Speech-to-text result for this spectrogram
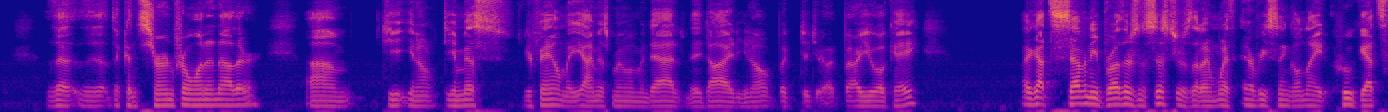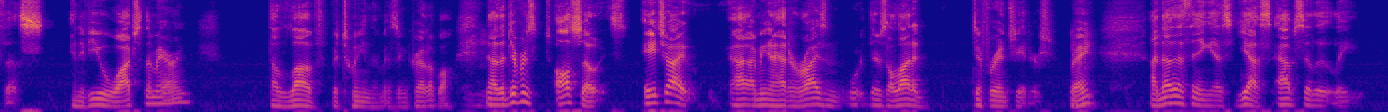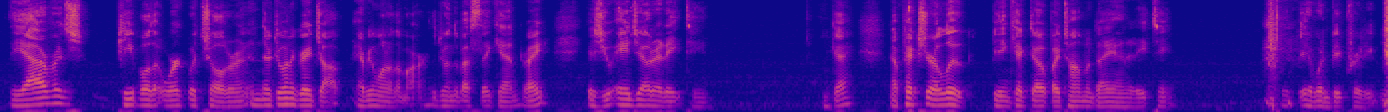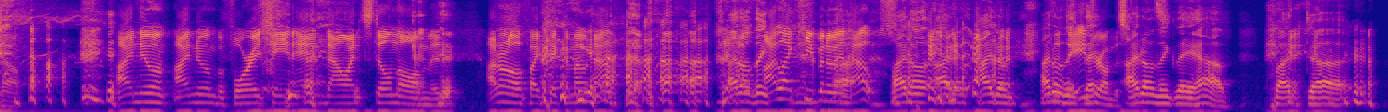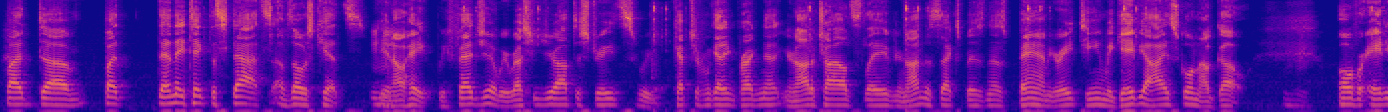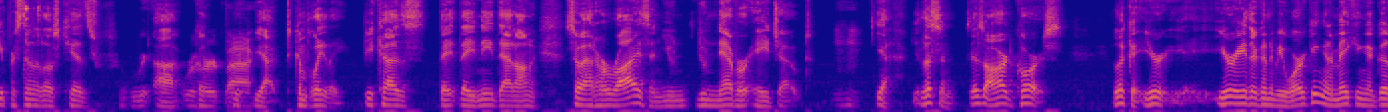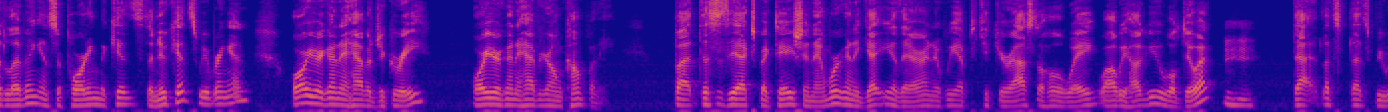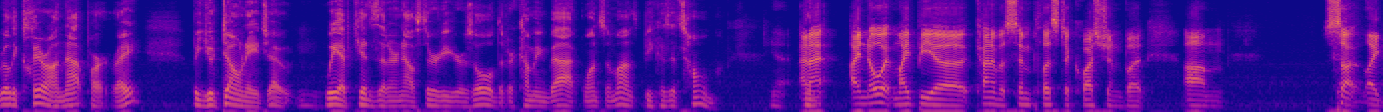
the the, the concern for one another. Um, do you, you know? Do you miss your family? Yeah, I miss my mom and dad. They died, you know. But did you? But are you okay? I got seventy brothers and sisters that I'm with every single night. Who gets this? And if you watch them, Aaron, the love between them is incredible. Mhm. Now the difference also, is HI. I mean, I had Horizon. There's a lot of differentiators, mm-hmm. right? Another thing is, yes, absolutely. The average people that work with children, and they're doing a great job. Every one of them are. They're doing the best they can, right? Is you age out at 18. Okay. Now picture Luke being kicked out by Tom and Diane at 18. it, it wouldn't be pretty. No, I knew him. I knew him before 18, and now I still know him. It- I don't know if I'd kick him out now. I don't think I like keeping him in Uh, house. I don't. I don't. I don't. I don't think. They, on the I don't think they have. But uh, but um, but then they take the stats of those kids. You Mhm. know, hey, we fed you, we rescued you off the streets, we kept you from getting pregnant. You're not a child slave. You're not in the sex business. Bam, you're 18. We gave you high school. Now go. Mhm. Over 80 percent of those kids uh, Revert go, back. Yeah, completely because they they need that on. So at Horizon, you you never age out. Mhm. Yeah, listen, there's a hard course. Look at you're you're either going to be working and making a good living and supporting the kids, the new kids we bring in, or you're going to have a degree, or you're going to have your own company. But this is the expectation, and we're going to get you there. And if we have to kick your ass the whole way while we hug you, we'll do it. Mhm. That let's let's be really clear on that part, right? But you don't age out. Mhm. We have kids that are now 30 years old that are coming back once a month because it's home. Yeah, and I I know it might be a kind of a simplistic question, but um, so like,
